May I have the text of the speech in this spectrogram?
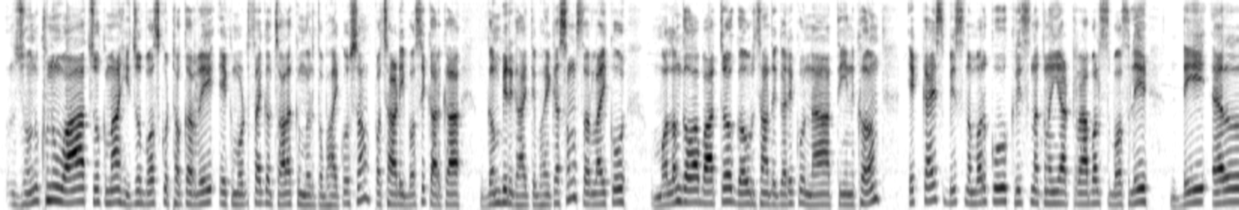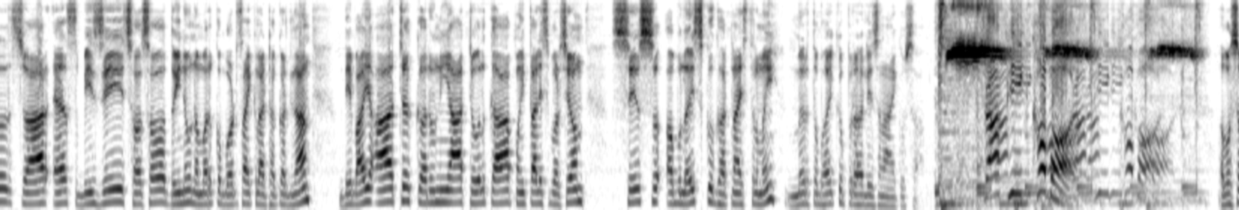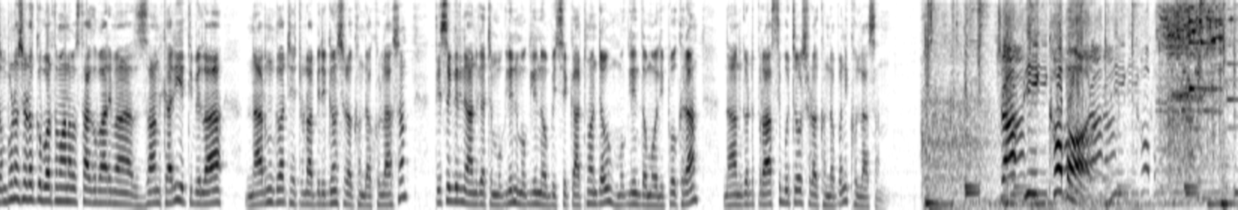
झोनखुनुवा चोकमा हिजो बसको ठक्करले एक मोटरसाइकल चालकको मृत्यु भएको छ। पछाडि बसेका अर्का गम्भीर घाइते भएका छन्। सर्लाहीको मलङ्गवाबाट गौर जाँदै गरेको ना तिन ख एक्काइस बिस नम्बरको कृष्ण कनैया ट्राभल्स बसले डिएल चार एस बिजे छ छ दुई नौ नम्बरको मोटरसाइकललाई ठक्कर दिँदा। देवाई आठ करुनिया टोलका पैँतालिस वर्षीय शेष अबुलैसको घटनास्थलमै मृत्यु भएको प्रहरीले जनाएको छ। अब सम्पूर्ण सडकको वर्तमान अवस्थाको बारेमा जानकारी। यति बेला नारायणगढ हेटौँडा बिरगञ्ज सडक खण्ड खुल्ला छ। त्यसै गरी नानगढ मुगलिन मुगलिन औविसे काठमाडौँ मुगलिन दमोली पोखरा नानगढ परासी बुटोल सडक खण्ड पनि खुल्ला छन्।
